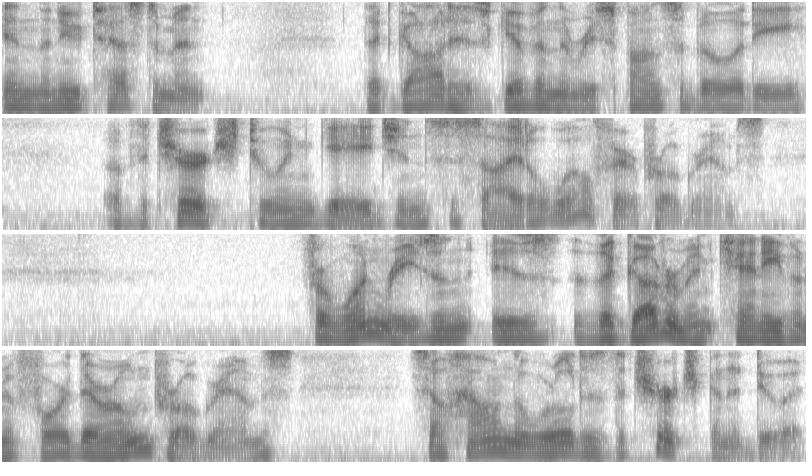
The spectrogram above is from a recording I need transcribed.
in the New Testament that God has given the responsibility of the church to engage in societal welfare programs. For one reason is the government can't even afford their own programs. So how in the world is the church going to do it?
